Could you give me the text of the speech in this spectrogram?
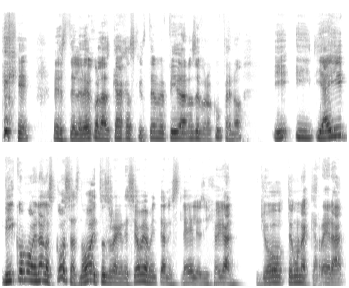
deje, este, le dejo las cajas que usted me pida, no se preocupe, ¿no? Y, y, ahí vi cómo eran las cosas, ¿no? Entonces regresé obviamente a Nestlé, y les dije, oigan, yo tengo una carrera,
